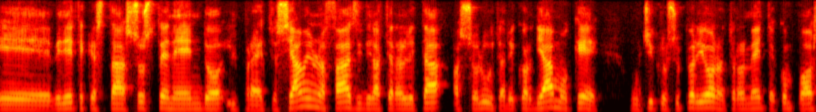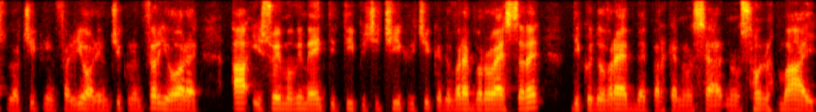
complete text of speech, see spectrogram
eh, vedete che sta sostenendo il prezzo. Siamo in una fase di lateralità assoluta. Ricordiamo che un ciclo superiore naturalmente è composto da ciclo inferiore e un ciclo inferiore ha i suoi movimenti tipici ciclici che dovrebbero essere, dico dovrebbe perché non, sa, non sono mai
